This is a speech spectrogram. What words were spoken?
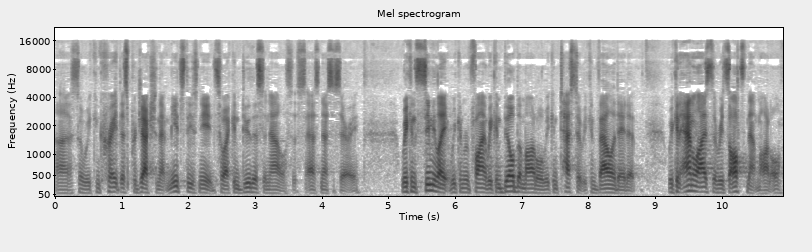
Uh, so we can create this projection that meets these needs so I can do this analysis as necessary. We can simulate, we can refine, we can build the model, we can test it, we can validate it. We can analyze the results in that model,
